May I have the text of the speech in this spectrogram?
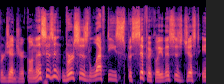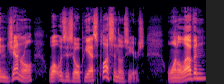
for Jedd Gyorko. And this isn't versus lefties specifically. This is just in general. What was his OPS plus in those years? 111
